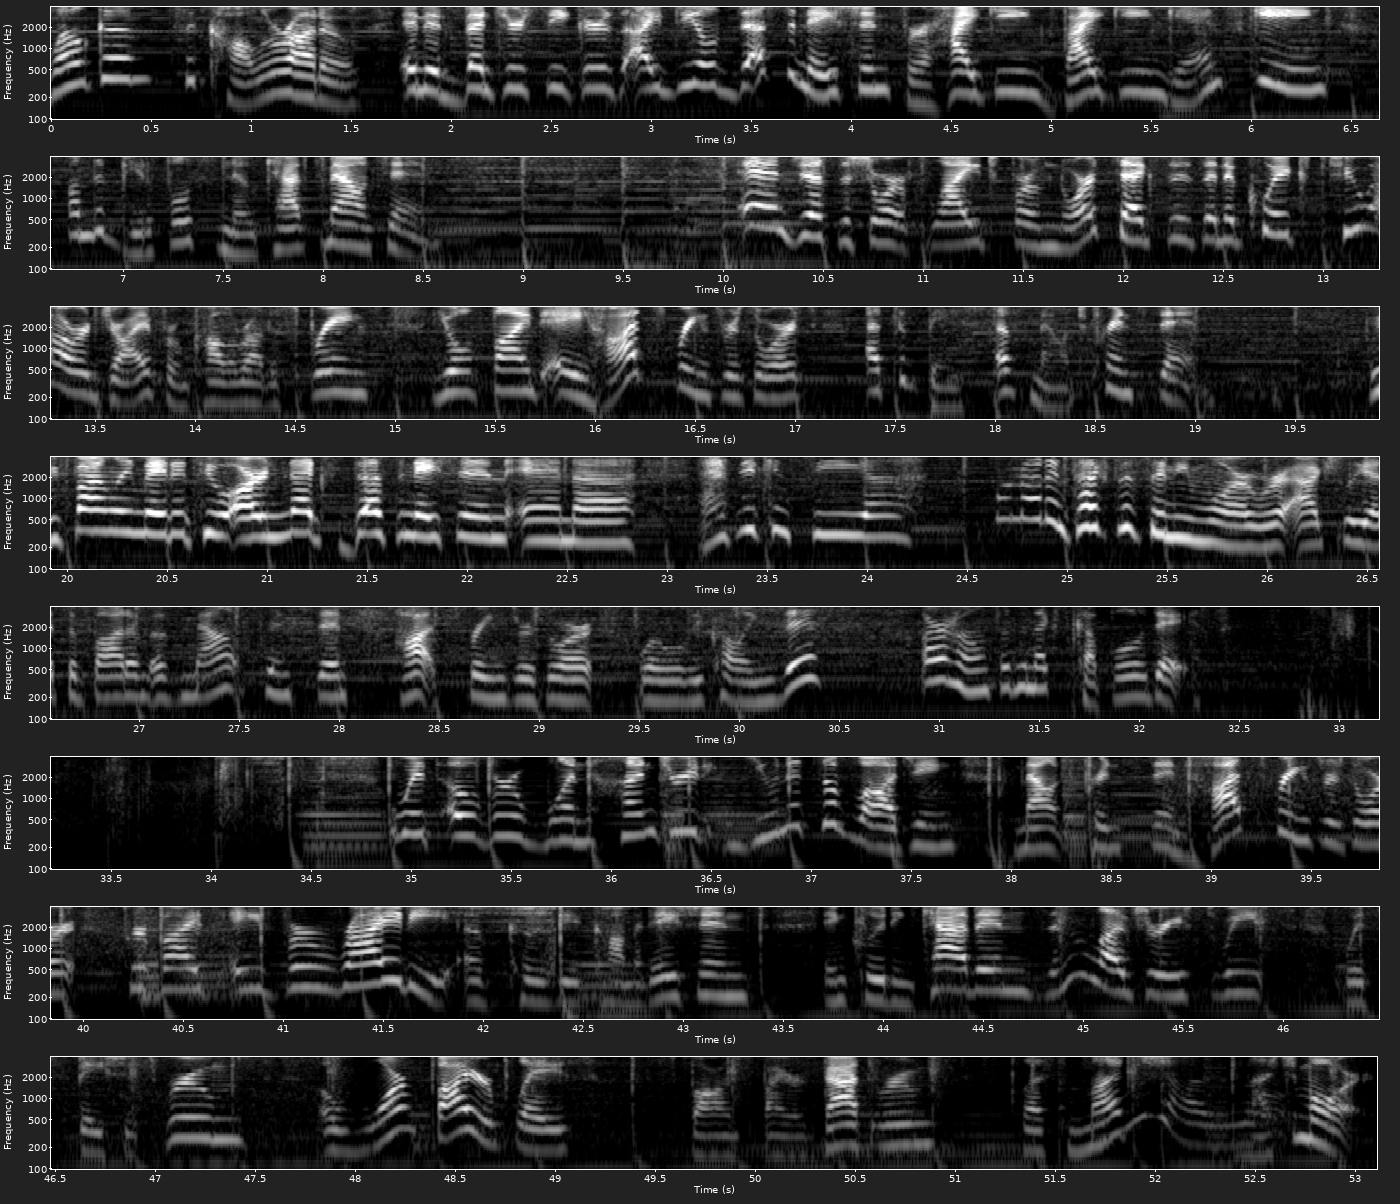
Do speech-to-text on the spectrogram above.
Welcome to Colorado, an adventure seeker's ideal destination for hiking, biking, and skiing on the beautiful snow capped mountains. And just a short flight from North Texas and a quick two hour drive from Colorado Springs, you'll find a hot springs resort at the base of Mount Princeton. We finally made it to our next destination, and uh, as you can see, uh, not in Texas anymore. We're actually at the bottom of Mount Princeton Hot Springs Resort, where we'll be calling this our home for the next couple of days. With over 100 units of lodging, Mount Princeton Hot Springs Resort provides a variety of cozy accommodations, including cabins and luxury suites with spacious rooms, a warm fireplace, spa inspired bathrooms, plus much, much more.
